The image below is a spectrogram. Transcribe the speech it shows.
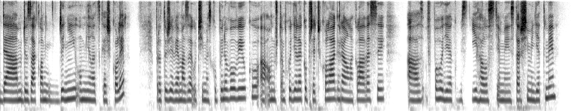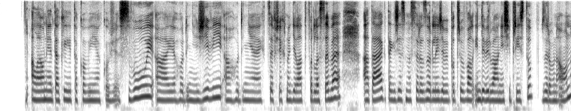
dám do základní umělecké školy, protože v Jamaze učíme skupinovou výuku a on už tam chodil jako předškolák, hrál na klávesi a v pohodě jakoby stíhal s těmi staršími dětmi ale on je taky takový jakože svůj a je hodně živý a hodně chce všechno dělat podle sebe a tak, takže jsme se rozhodli, že by potřeboval individuálnější přístup, zrovna on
